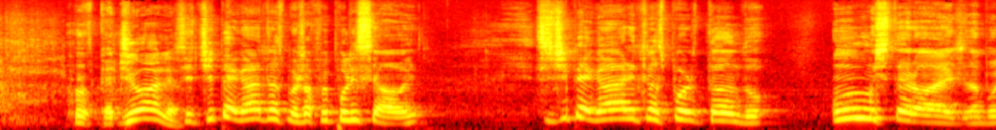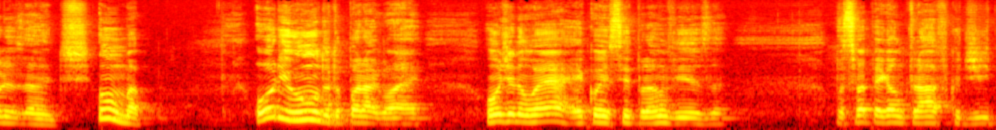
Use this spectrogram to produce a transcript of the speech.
Fica de olho. se te pegarem transportando, já fui policial, hein? Se te pegarem transportando um esteroide anabolizante, uma, oriundo do Paraguai, onde não é reconhecido pela Anvisa, você vai pegar um tráfico de,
